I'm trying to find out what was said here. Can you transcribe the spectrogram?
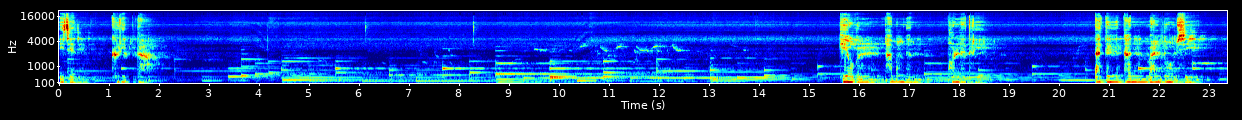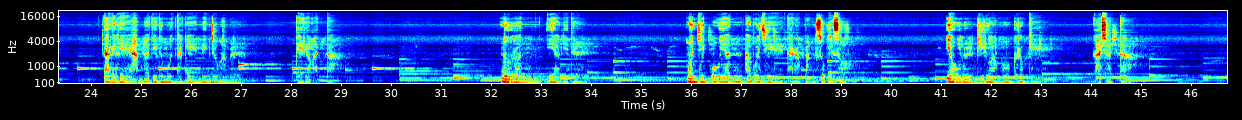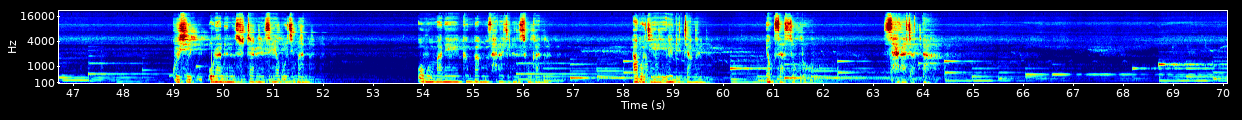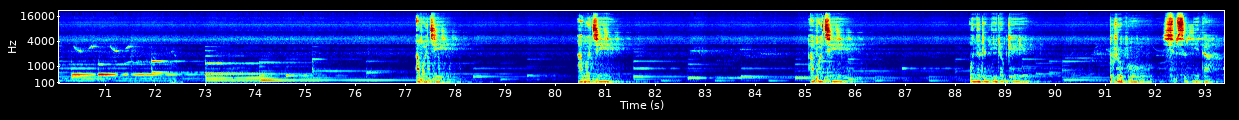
이젠 그립다. 기억을 파먹는 벌레들이 따뜻한 말도 없이 딸에게 한마디도 못하게 냉정함을 데려갔다. 누런 이야기들, 먼지 뽀얀 아버지의 다락방 속에서 여운을 뒤로하고 그렇게 가셨다. 95라는 숫자를 세어보지만 5분 만에 금방 사라지는 순간 아버지의 일기장은 역사 속으로 사라졌다. 아버지, 아버지, 아버지, 오늘은 이렇게 부르고 싶습니다.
